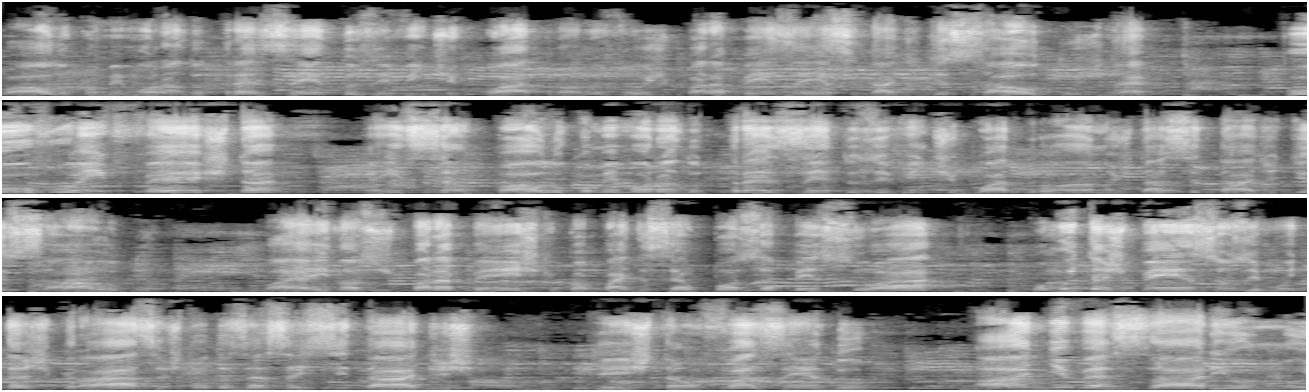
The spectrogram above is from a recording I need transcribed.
Paulo, comemorando 324 anos hoje. Parabéns aí à cidade de Saltos, né? Povo em festa em São Paulo, comemorando 324 anos da cidade de Salto. Vai aí nossos parabéns, que o Papai do Céu possa abençoar com muitas bênçãos e muitas graças todas essas cidades que estão fazendo aniversário no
